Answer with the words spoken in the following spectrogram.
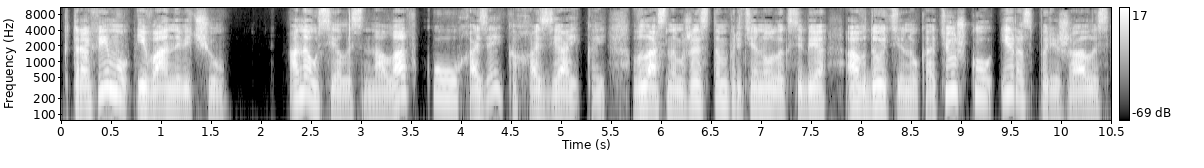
к Трофиму Ивановичу». Она уселась на лавку, хозяйка хозяйкой, властным жестом притянула к себе Авдотину Катюшку и распоряжалась,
